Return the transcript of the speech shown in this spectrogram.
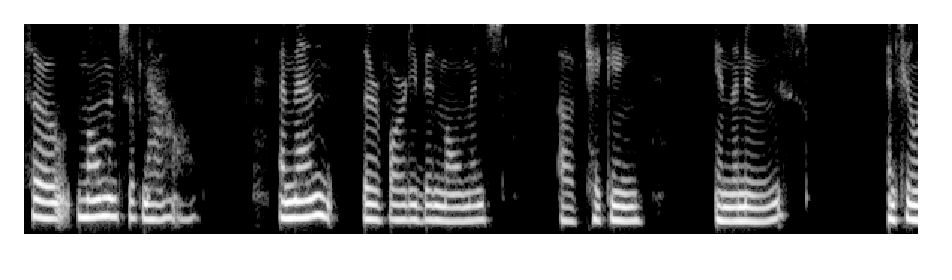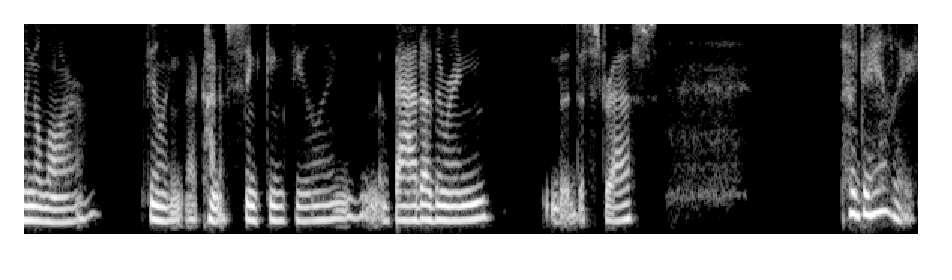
So, moments of now. And then there have already been moments of taking in the news and feeling alarm, feeling that kind of sinking feeling, the bad othering, the distress. So, daily,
